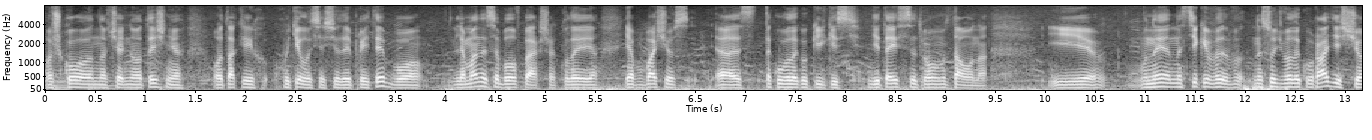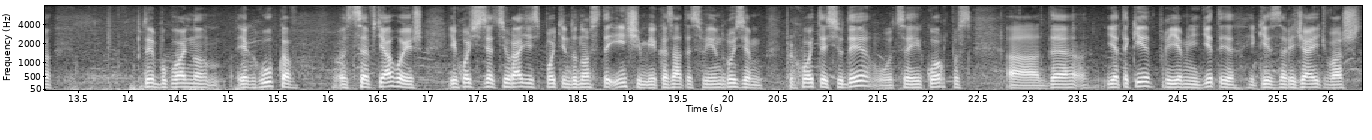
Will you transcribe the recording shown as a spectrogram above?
важкого навчального тижня отак і хотілося сюди прийти, бо для мене це було вперше, коли я, побачив е, таку велику кількість дітей з синдромом Дауна. І вони настільки несуть велику радість, що ти буквально як губка це втягуєш, і хочеться цю радість потім доносити іншим і казати своїм друзям: приходьте сюди, у цей корпус, де є такі приємні діти, які заряджають ваш,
